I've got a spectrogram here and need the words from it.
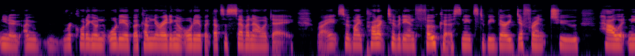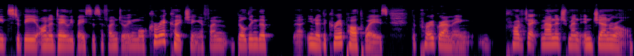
you know i'm recording an audiobook. I'm narrating an audiobook. That's a seven hour day right? So my productivity and focus needs to be very different to how it needs to be on a daily basis if i'm doing more career coaching if i'm building the uh, you know the career pathways the programming project management in general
